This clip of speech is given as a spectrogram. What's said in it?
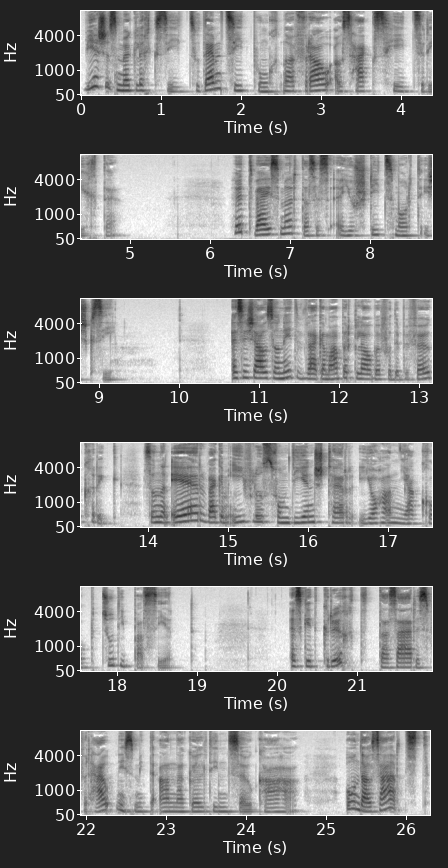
Wie war es möglich gewesen, zu dem Zeitpunkt noch eine Frau als Hex hinzurichten? Heute weiss man, dass es ein Justizmord war. Es ist also nicht wegen dem Aberglauben der Bevölkerung, sondern eher wegen dem Einfluss vom Dienstherr Johann Jakob Tschudi passiert. Es gibt Gerüchte, dass er ein Verhältnis mit Anna Göldin soll haben. Und als Arzt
